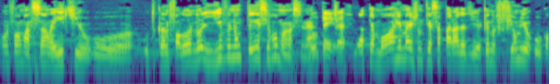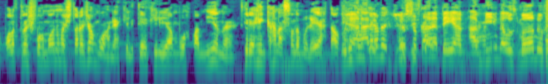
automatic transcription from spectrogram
uma informação aí que o, o, o Tucano falou, no livro não tem esse romance, né? Não tem, né? Ele até morre, mas não tem essa parada de. Porque no filme o Coppola transformou numa história de amor, né? Que ele tem aquele amor com a mina, que seria a reencarnação da mulher e tal. No livro não tem nada essa disso, o história cara. tem a, a mina, os manos.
